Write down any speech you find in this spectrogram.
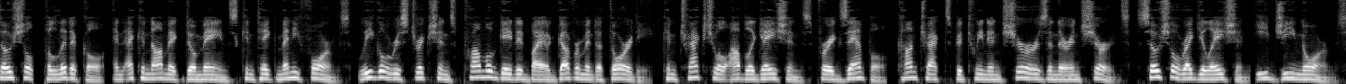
social, political, and economic domains can take many forms, legal restrictions promulgated by a government authority, contractual obligations for example, contracts between insurers and their insureds, social regulation e.g. norms,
